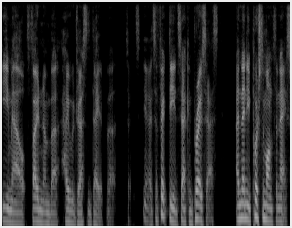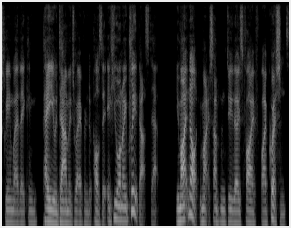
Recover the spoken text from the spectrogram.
email, phone number, home address, and date of birth. So it's, you know, it's a 15 second process. And then you push them on to the next screen where they can pay you a damage waiver and deposit. If you want to include that step, you might not. You might just have them do those five five questions.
